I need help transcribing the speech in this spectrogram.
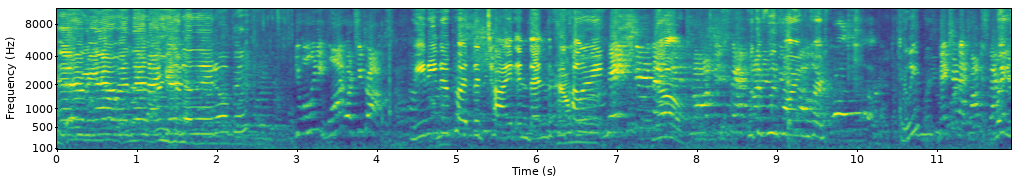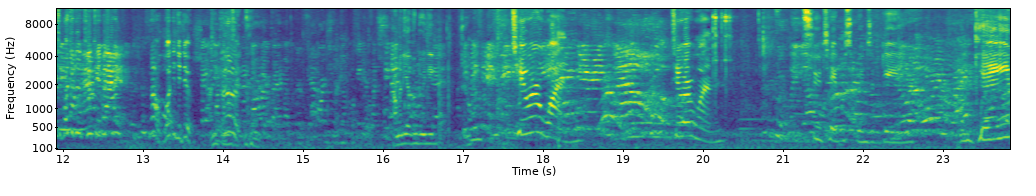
every now and then I get a little bit. You only need one or two drops. We need to put the Tide and then the food coloring. Make sure that No. the top is back Put the food coloring color. first. Really? Make sure that top is back Wait, what did you do? No, what did you do? How many of them do we need? Two or one? Two or one? Two tablespoons of game. Game.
